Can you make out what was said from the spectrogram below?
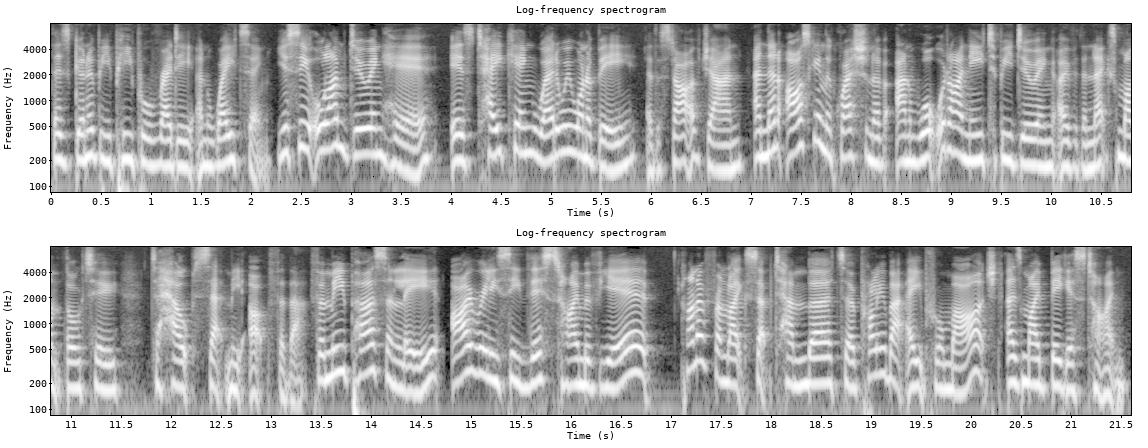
there's going to be people ready and waiting. You see, all I'm doing here is taking where do we want to be at the start of Jan and then asking the question of, and what would I need to be doing over the next month or two to help set me up for that? For me personally, I really see this time of year kind of from like September to probably about April, March as my biggest time.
